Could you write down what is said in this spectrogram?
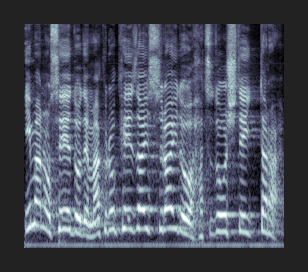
今の制度でマクロ経済スライドを発動していったら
